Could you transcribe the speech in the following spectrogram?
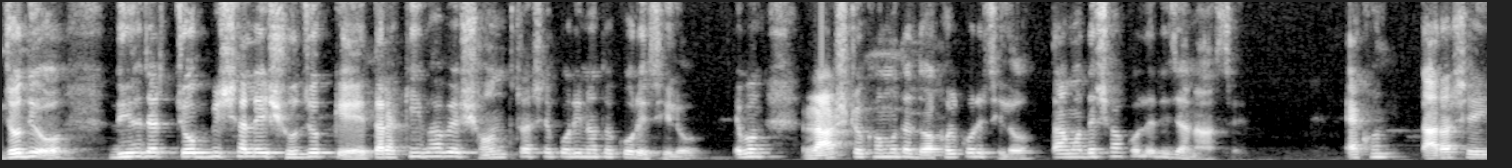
যদিও দুই হাজার চব্বিশ সালে এই সুযোগকে তারা কীভাবে সন্ত্রাসে পরিণত করেছিল এবং রাষ্ট্র ক্ষমতা দখল করেছিল তা আমাদের সকলেরই জানা আছে। এখন তারা সেই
